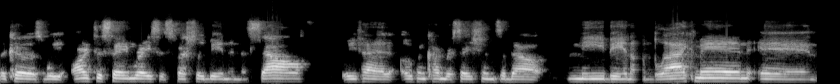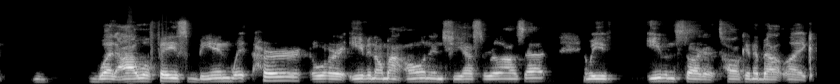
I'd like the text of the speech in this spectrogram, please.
because we aren't the same race especially being in the south. We've had open conversations about me being a black man and what I will face being with her or even on my own, and she has to realize that. And we've even started talking about like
